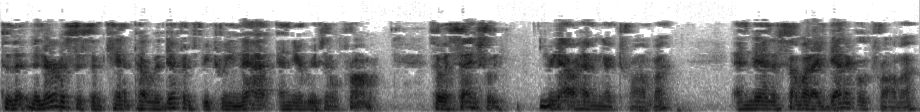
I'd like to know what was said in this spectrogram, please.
to the, the nervous system can't tell the difference between that and the original trauma. So essentially, you're now having a trauma, and then a somewhat identical trauma,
